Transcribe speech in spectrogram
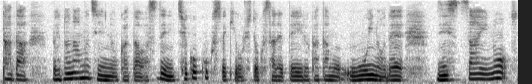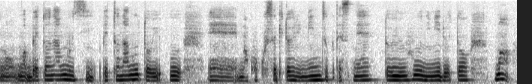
ただベトナム人の方はすでにチェコ国籍を取得されている方も多いので実際のその、まあ、ベトナム人ベトナムという、えーまあ、国籍というより民族ですねというふうに見るとまあ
